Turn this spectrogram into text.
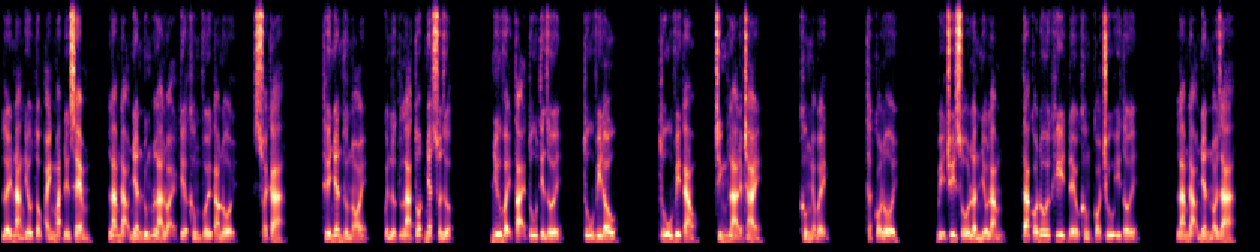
Lấy nàng yêu tộc ánh mắt đến xem, lam đạo nhân đúng là loại kia không với cao nổi xoáy ca. Thế nhân thường nói, quyền lực là tốt nhất xuân dược. Như vậy tại tu tiên giới, tu vi đâu? Tu vi cao, chính là đẹp trai, không nhỏ bệnh. Thật có lỗi. Bị truy số lần nhiều lắm ta có đôi khi đều không có chú ý tới. Lam đạo nhân nói ra.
